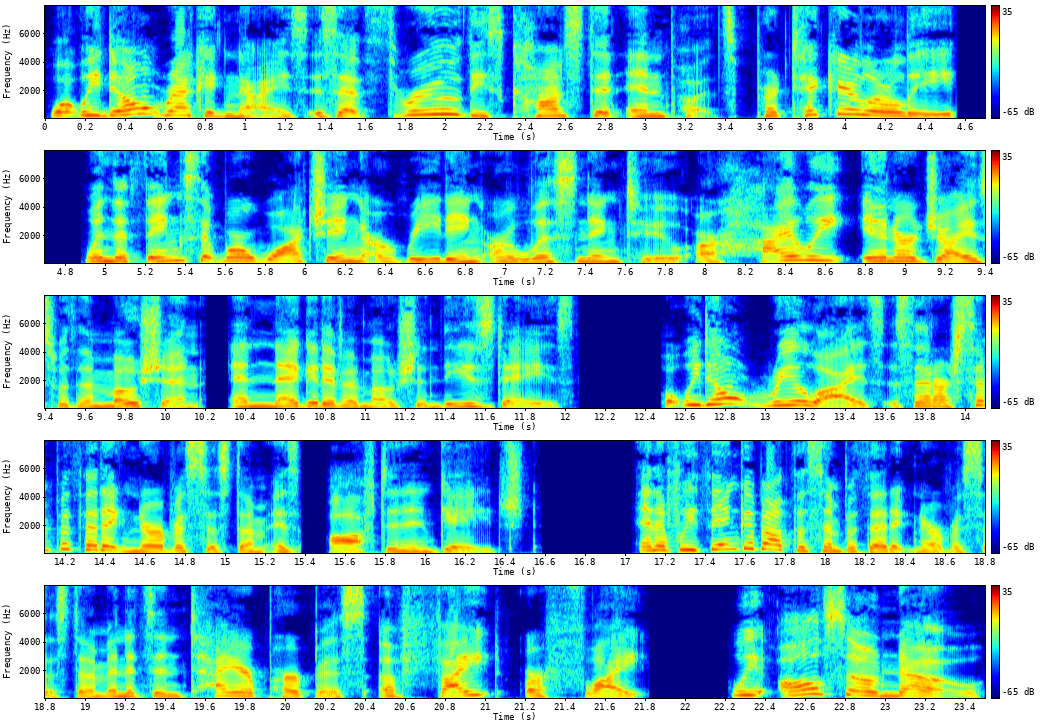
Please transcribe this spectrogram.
What we don't recognize is that through these constant inputs, particularly when the things that we're watching or reading or listening to are highly energized with emotion and negative emotion these days, what we don't realize is that our sympathetic nervous system is often engaged. And if we think about the sympathetic nervous system and its entire purpose of fight or flight, we also know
